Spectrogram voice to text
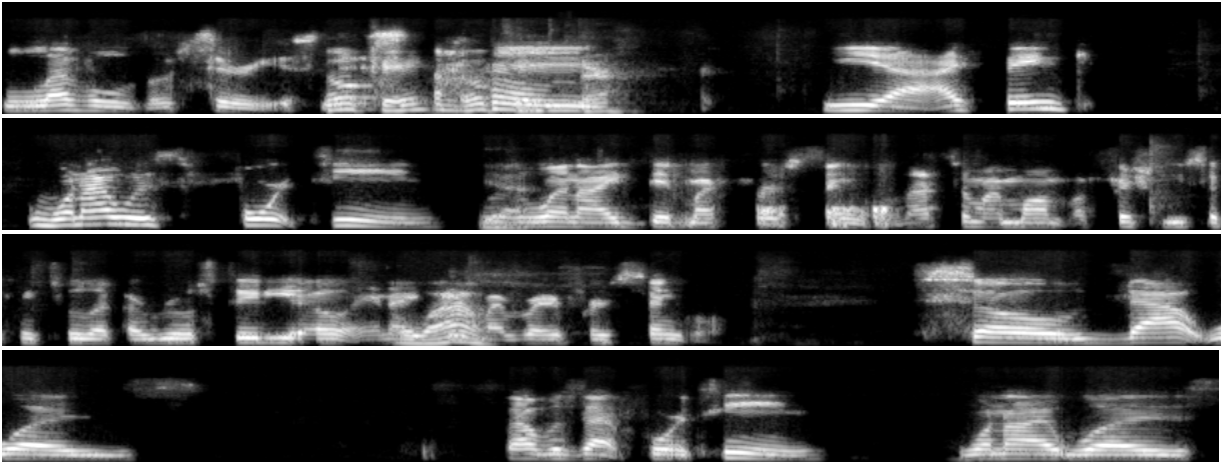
levels of seriousness. Okay, okay. Um, yeah, I think when I was 14 was Yeah. when I did my first single. That's when my mom officially took me to like a real studio and I Oh, wow. did my very first single. So that was that was at 14. When I was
